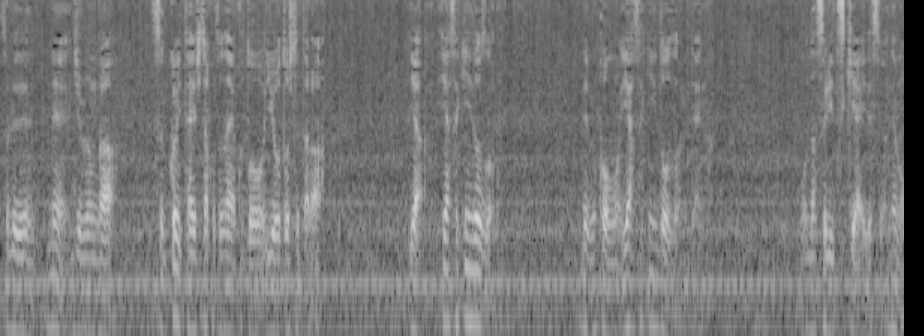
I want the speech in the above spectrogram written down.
それでね自分がすっごい大したことないことを言おうとしてたらいやいや先にどうぞ。で向こうもいや先にどうぞみたいな。もうなすり付き合いですよねもう。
